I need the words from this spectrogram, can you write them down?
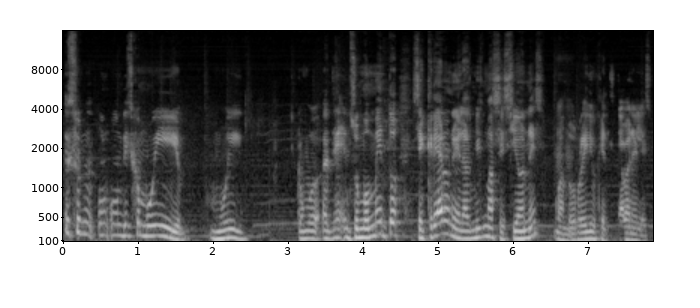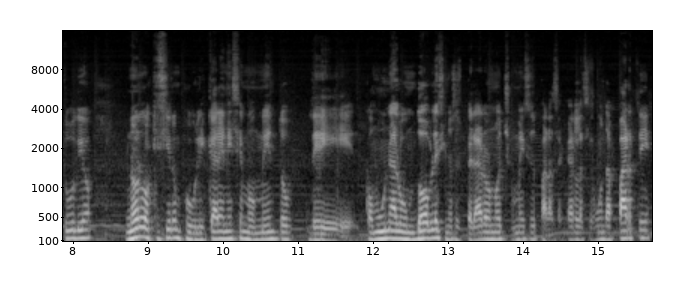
es un, disco muy, muy, como en su momento se crearon en las mismas sesiones cuando Radiohead estaba en el estudio. No lo quisieron publicar en ese momento de como un álbum doble, sino se esperaron ocho meses para sacar la segunda parte.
